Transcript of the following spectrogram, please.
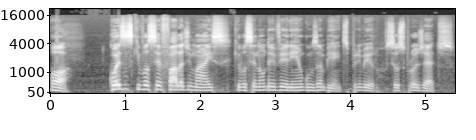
Ó, coisas que você fala demais, que você não deveria em alguns ambientes. Primeiro, seus projetos.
